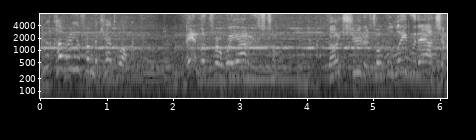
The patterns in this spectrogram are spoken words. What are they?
We'll cover you from the catwalk. And look for a way out of this tunnel. Don't shoot us or we'll leave without you.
